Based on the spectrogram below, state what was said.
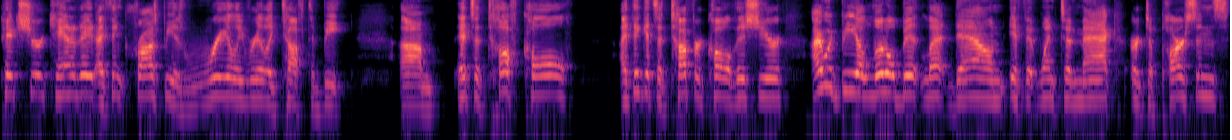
picture candidate, I think Crosby is really, really tough to beat. Um, it's a tough call. I think it's a tougher call this year. I would be a little bit let down if it went to Mac or to Parsons.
